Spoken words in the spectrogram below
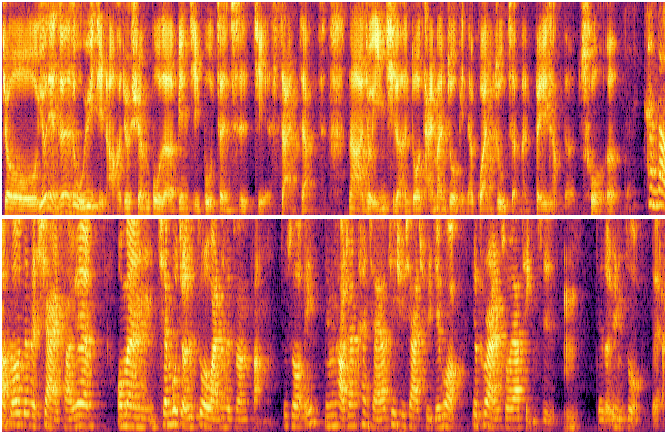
就有点真的是无预警啊，然后就宣布了编辑部正式解散这样子，那就引起了很多台漫作品的关注者们非常的错愕。对，看到的时候真的吓一跳，因为我们前不久就做完那个专访了，就说哎，你们好像看起来要继续下去，结果又突然说要停止，嗯。这个运作，对啊，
